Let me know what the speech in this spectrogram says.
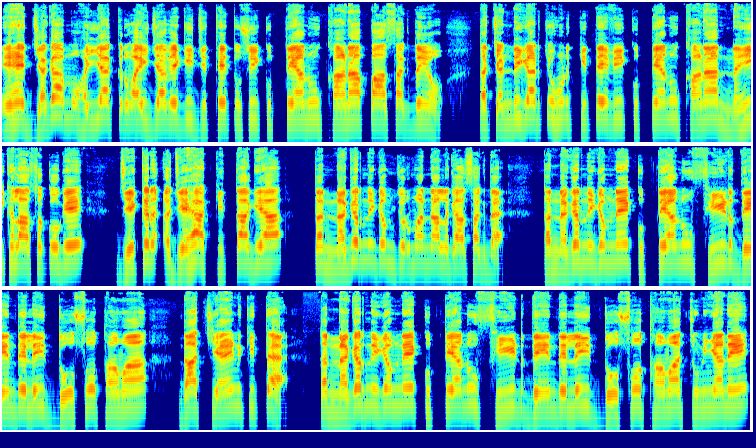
ਇਹ ਜਗ੍ਹਾ ਮੁਹੱਈਆ ਕਰਵਾਈ ਜਾਵੇਗੀ ਜਿੱਥੇ ਤੁਸੀਂ ਕੁੱਤਿਆਂ ਨੂੰ ਖਾਣਾ ਪਾ ਸਕਦੇ ਹੋ। ਤਾਂ ਚੰਡੀਗੜ੍ਹ 'ਚ ਹੁਣ ਕਿਤੇ ਵੀ ਕੁੱਤਿਆਂ ਨੂੰ ਖਾਣਾ ਨਹੀਂ ਖਿਲਾ ਸਕੋਗੇ। ਜੇਕਰ ਅਜਿਹਾ ਕੀਤਾ ਗਿਆ, ਤਾਂ ਨਗਰ ਨਿਗਮ ਜੁਰਮਾਨਾ ਲਗਾ ਸਕਦਾ ਹੈ। ਤਾਂ ਨਗਰ ਨਿਗਮ ਨੇ ਕੁੱਤਿਆਂ ਨੂੰ ਫੀਡ ਦੇਣ ਦੇ ਲਈ 200 ਥਾਵਾਂ ਦਾ ਚੈਨ ਕੀਤਾ ਹੈ। ਤਾਂ ਨਗਰ ਨਿਗਮ ਨੇ ਕੁੱਤਿਆਂ ਨੂੰ ਫੀਡ ਦੇਣ ਦੇ ਲਈ 200 ਥਾਵਾਂ ਚੁਣੀਆਂ ਨੇ।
